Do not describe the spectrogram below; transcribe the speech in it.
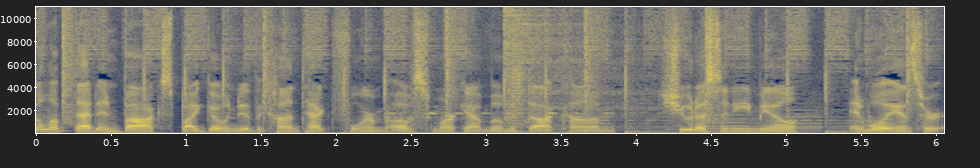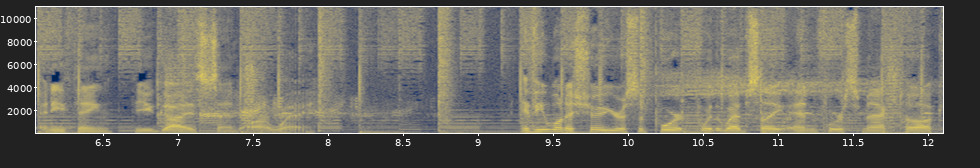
fill up that inbox by going to the contact form of smarkoutmoment.com, shoot us an email, and we'll answer anything that you guys send our way. If you want to show your support for the website and for Smack Talk,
